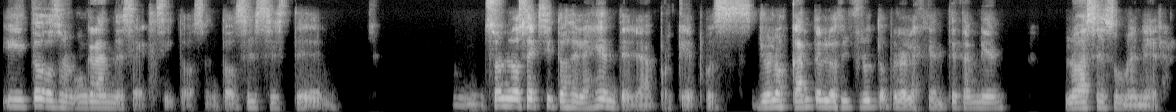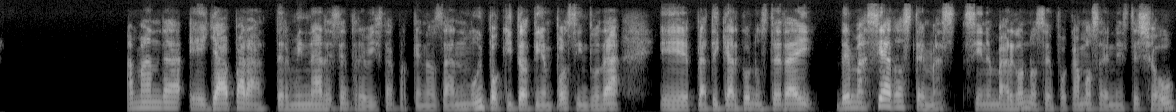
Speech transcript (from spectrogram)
y todos son grandes éxitos. Entonces, este, son los éxitos de la gente ya, porque pues yo los canto y los disfruto, pero la gente también lo hace a su manera. Amanda, eh, ya para terminar esta entrevista, porque nos dan muy poquito tiempo, sin duda, eh, platicar con usted hay demasiados temas, sin embargo, nos enfocamos en este show,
